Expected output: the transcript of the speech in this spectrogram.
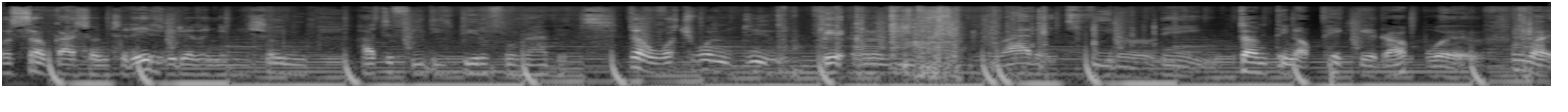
What's up guys, so in today's video I'm going to be showing you how to feed these beautiful rabbits. So what you want to do, get one of these rabbit feeder thing. Something I'll pick it up with. Oh my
